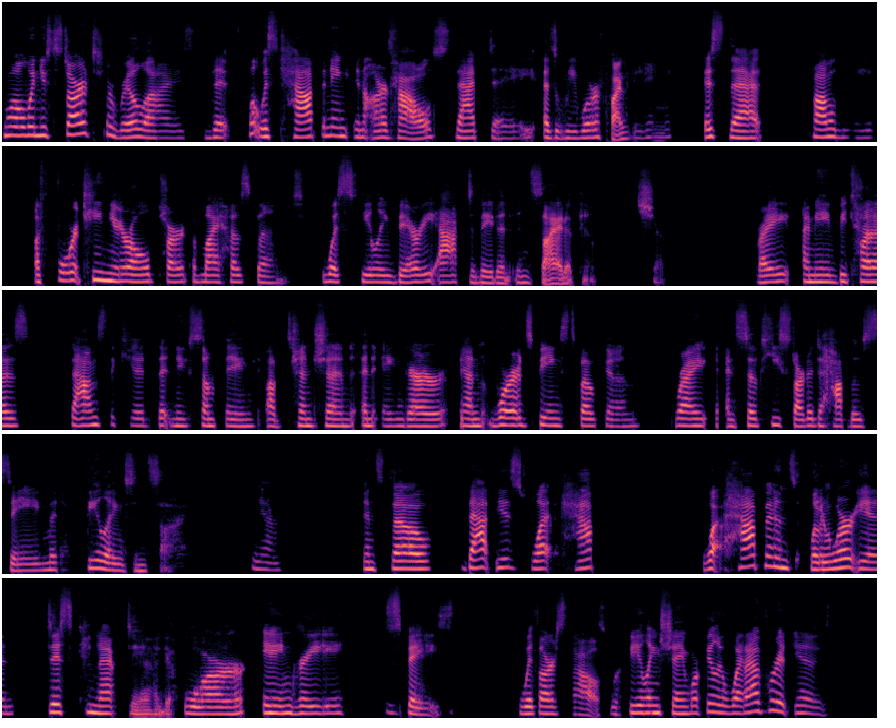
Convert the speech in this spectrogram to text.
well, when you start to realize that what was happening in our house that day as we were fighting is that probably a 14 year old part of my husband was feeling very activated inside of him. Sure. Right. I mean, because that's the kid that knew something of tension and anger and words being spoken Right. And so he started to have those same feelings inside. Yeah. And so that is what happens. What happens when we're in disconnected or angry space with our spouse, we're feeling shame, we're feeling whatever it is.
